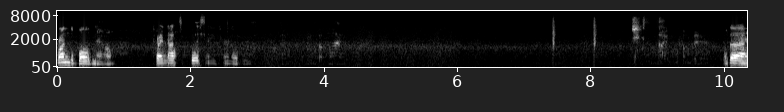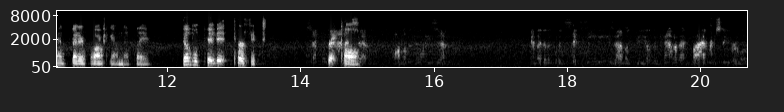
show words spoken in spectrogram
Run the ball now. Try not to force any turnovers. Although I had better blocking on that play. Double pivot, perfect. Great call. seven. Ball on the 27. And they're going to put six DBs on the field to counter that five receiver look.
